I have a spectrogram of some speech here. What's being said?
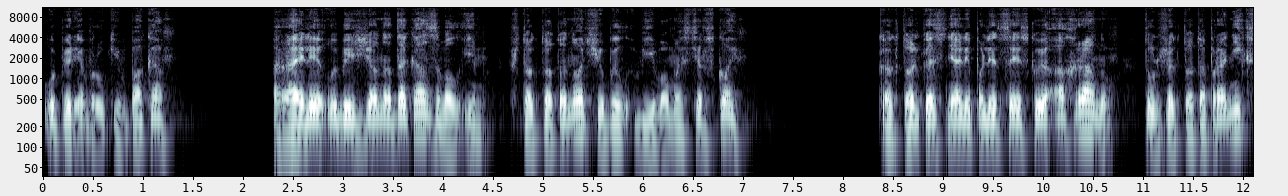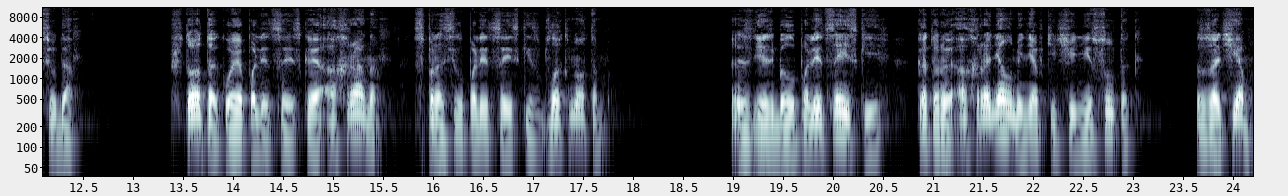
уперев руки в бока. Райли убежденно доказывал им, что кто-то ночью был в его мастерской. Как только сняли полицейскую охрану, тут же кто-то проник сюда. «Что такое полицейская охрана?» — спросил полицейский с блокнотом. «Здесь был полицейский, который охранял меня в течение суток. Зачем?»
